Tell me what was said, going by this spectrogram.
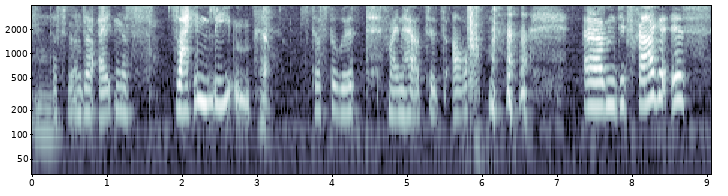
Mhm. dass wir unser eigenes Sein lieben. Ja. Das berührt mein Herz jetzt auch. ähm, die Frage ist,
